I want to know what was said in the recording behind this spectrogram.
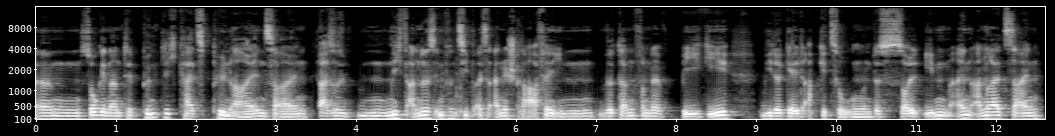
ähm, sogenannte Pünktlichkeitspönalen zahlen. Also nichts anderes im Prinzip als eine Strafe. Ihnen wird dann von der BEG wieder Geld abgezogen. Und das soll eben ein Anreiz sein,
